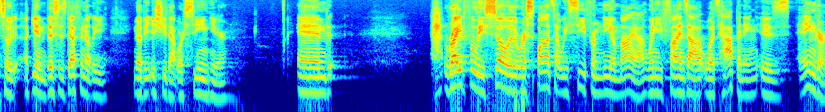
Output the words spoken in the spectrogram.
so, again, this is definitely, you know, the issue that we're seeing here. And rightfully so, the response that we see from Nehemiah when he finds out what's happening is anger.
